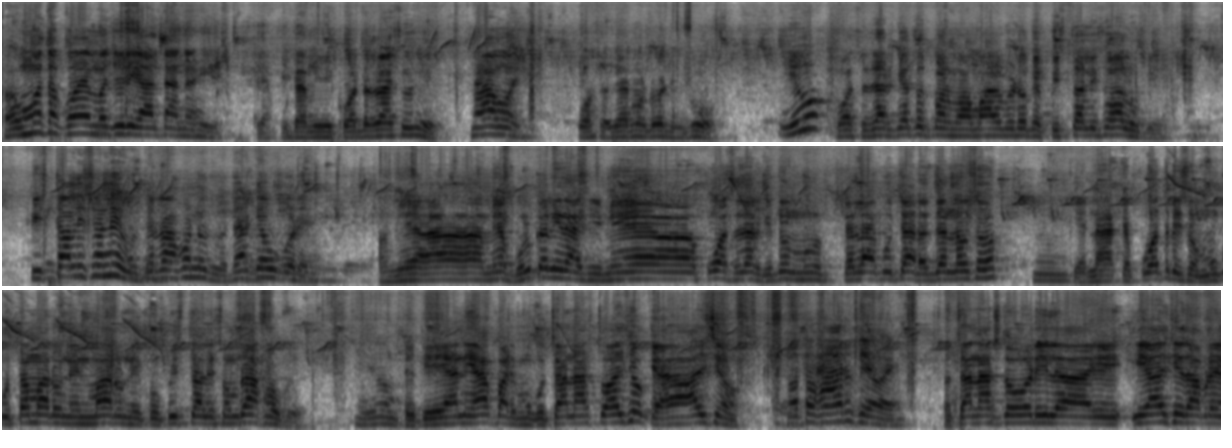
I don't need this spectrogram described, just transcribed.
ઘઉંમાં તો કોઈ મજૂરી આલતા નહીં. એટલે પૂડા એક ઓર્ડર રાખ્યો છે. ના હોય. પાંચ હજારમાં દોઢ વીઘો. એવું? પાંચ હજાર કહેતો પણ મારો બેટો કે પિસ્તાલીસ આલું કે. પિસ્તાલીસો નહીં ઉધર રાખવાનું વધારે કેવું પડે? અમે આ મેં ભૂલ કરી નાખી. મેં પાંચ હજાર કીધું પેલા કું ચાર હજાર નવસો. કે ના કે પોત્રીસો. મૂકું તમારું ને મારું નહીં કહું પિસ્તાલીસો રાખો કે. એવું તો તે આની આ પાડી. મૂકું ચા નાસ્તો હાલશો કે હાલશો તો તો સારું કહેવાય. તો ચા નાસ્તો લા- એ હાલશે તો આપણે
